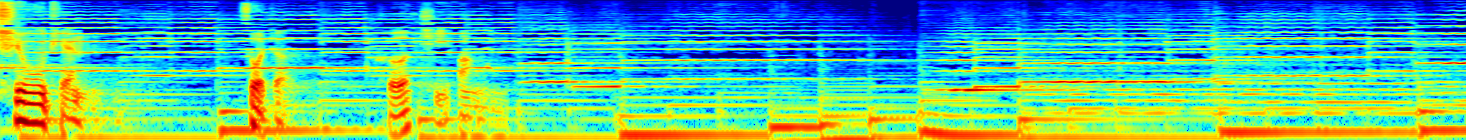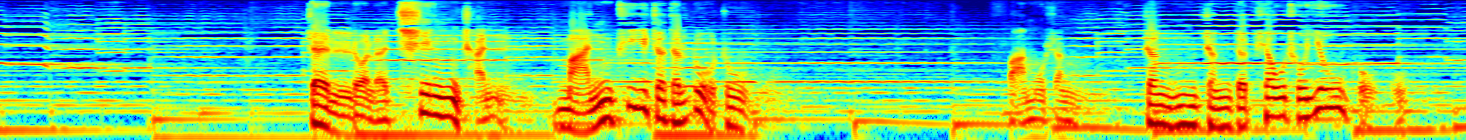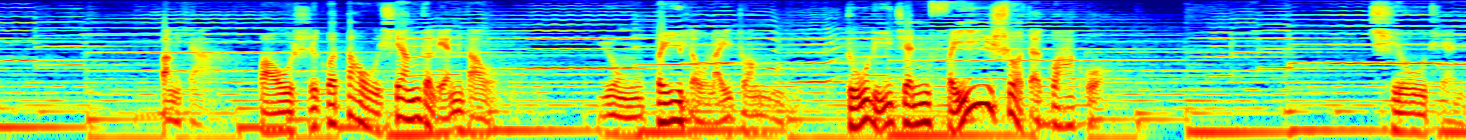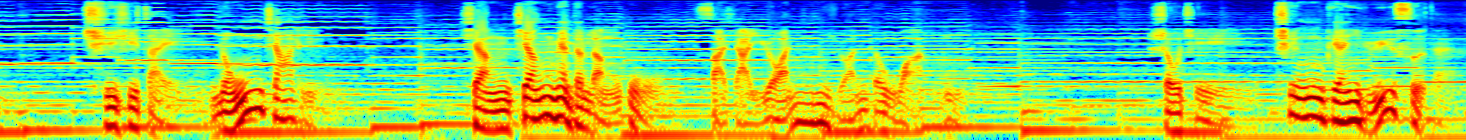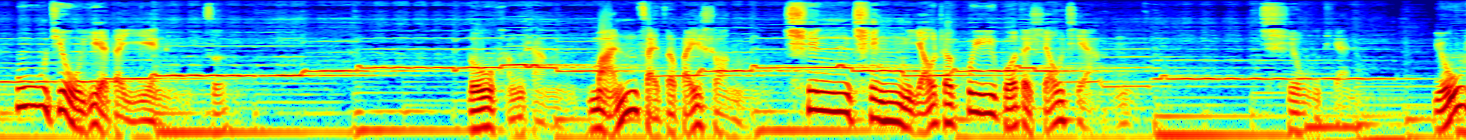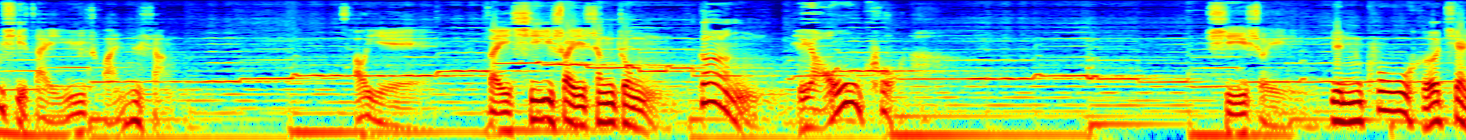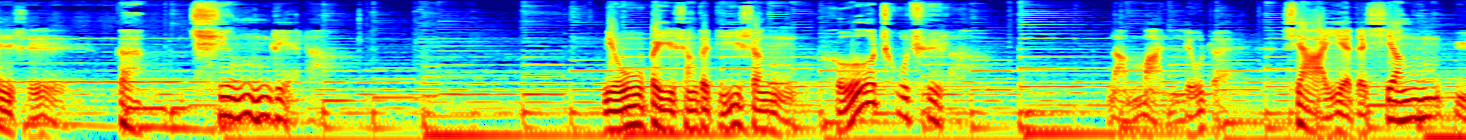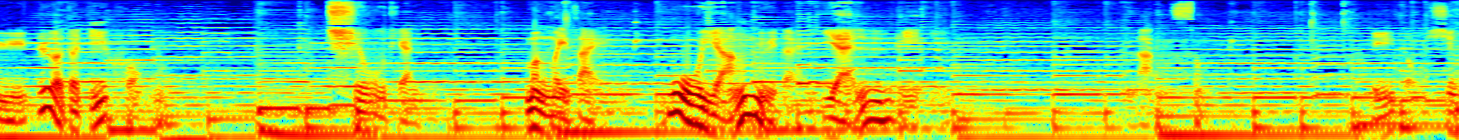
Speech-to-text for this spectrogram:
秋天，作者何其芳。震落了清晨满披着的露珠，伐木声铮铮地飘出幽谷。放下饱食过稻香的镰刀，用背篓来装竹篱间肥硕的瓜果。秋天栖息在农家里，向江面的冷雾撒下圆圆的网，收起青边鱼似的乌桕叶的影。子，炉棚上满载着白霜，轻轻摇着龟薄的小桨。秋天游戏在渔船上，草野在蟋蟀声中更辽阔了。溪水因枯涸渐时更。清冽了，牛背上的笛声何处去了？那满流着夏夜的香与热的笛孔，秋天梦寐在牧羊女的眼里。朗诵：李斗星。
